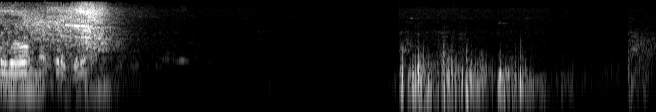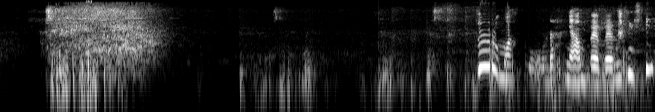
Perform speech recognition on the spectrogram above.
Tuh rumahku udah nyampe pengen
